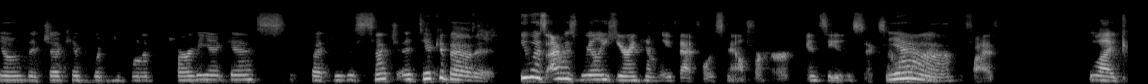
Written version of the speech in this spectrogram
known that Jughead wouldn't have wanted the party, I guess, but he was such a dick about it. He was. I was really hearing him leave that voicemail for her in season six. Or whatever, Yeah. five. Like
